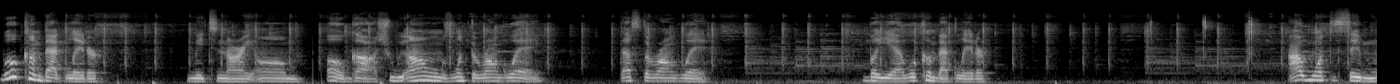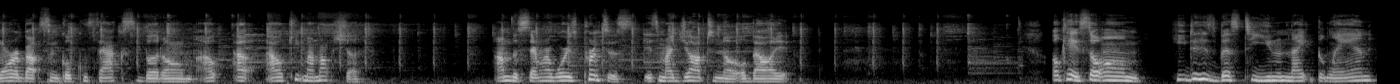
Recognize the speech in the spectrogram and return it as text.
We'll come back later. Mitsunari. Um. Oh gosh, we almost went the wrong way. That's the wrong way. But yeah, we'll come back later. I want to say more about Sengoku facts, but um, I'll, I'll, I'll keep my mouth shut. I'm the Samurai Warriors Princess. It's my job to know about it. Okay, so um, he did his best to unite the land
